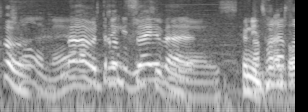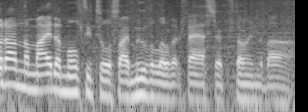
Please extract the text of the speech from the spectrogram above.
chilling, man. no, I'm just don't say YouTube that. videos. Who I'm needs gonna mental? put on the Mida multi-tool so I move a little bit faster throwing the bomb.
